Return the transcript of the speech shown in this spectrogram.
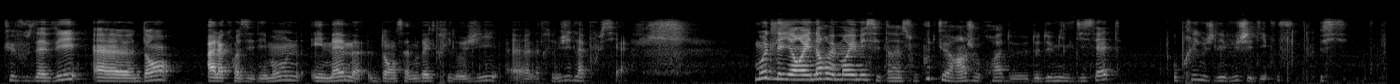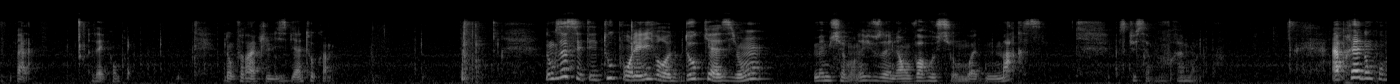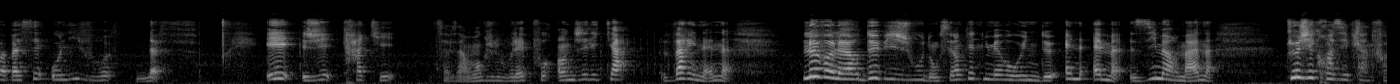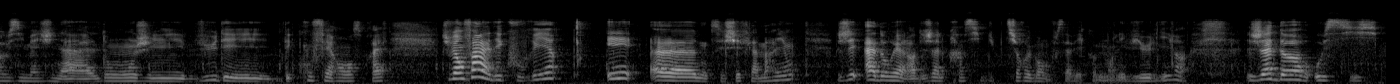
que vous avez euh, dans À la croisée des mondes et même dans sa nouvelle trilogie, la trilogie de la poussière. Maud l'ayant énormément aimé, c'est son coup de cœur, hein, je crois, de, 2017. Au prix où je l'ai vu, j'ai dit ouf. Voilà, vous avez compris. Donc il faudra que je le lise bientôt quand même. Donc ça c'était tout pour les livres d'occasion, même si à mon avis vous allez en voir aussi au mois de mars, parce que ça vaut vraiment le après, donc, on va passer au livre 9. Et j'ai craqué, ça faisait un moment que je le voulais, pour Angelica Varinen, Le voleur de bijoux. Donc, c'est l'enquête numéro 1 de N.M. Zimmerman, que j'ai croisé plein de fois aux Imaginales, dont j'ai vu des, conférences, bref. Je vais enfin la découvrir. Et euh, donc, c'est chez Flammarion. J'ai adoré, alors déjà, le principe du petit ruban, vous savez, comme dans les vieux livres. J'adore aussi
